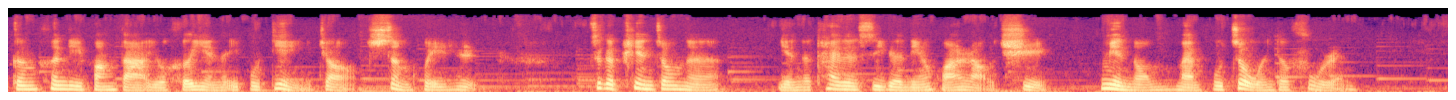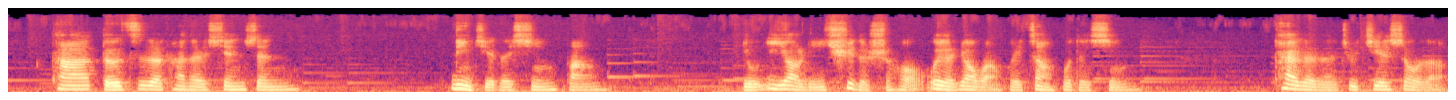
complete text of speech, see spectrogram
跟亨利方达有合演了一部电影叫《圣辉日》，这个片中呢。演的泰勒是一个年华老去、面容满布皱纹的妇人。她得知了她的先生另结的新欢有意要离去的时候，为了要挽回丈夫的心，泰勒呢就接受了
